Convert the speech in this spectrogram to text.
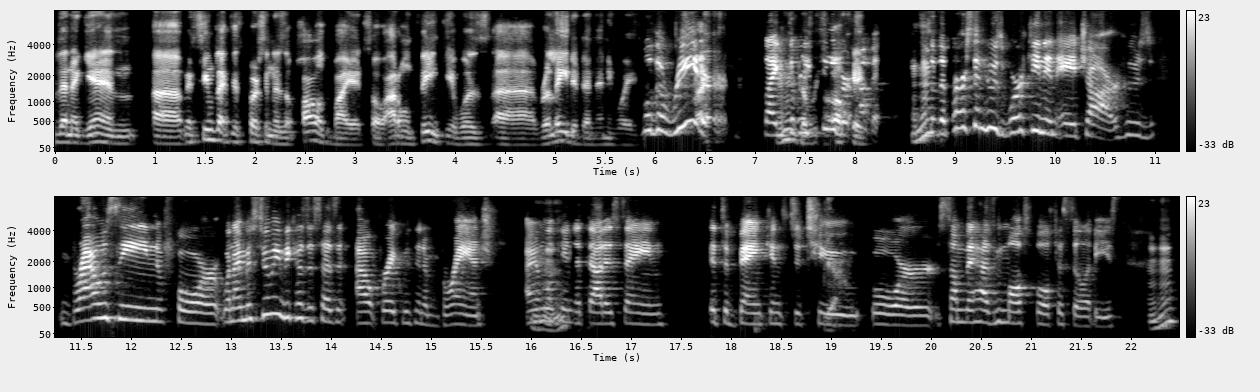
then again, uh, it seems like this person is appalled by it, so I don't think it was uh, related in any way. Well, the reader, like the Mhm, the receiver okay. of it. Mhm. So the person who's working in HR, who's browsing for, when I'm assuming because it says an outbreak within a branch, I am Mhm. looking at that as saying it's a bank institute or something that has multiple facilities. Mhm.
